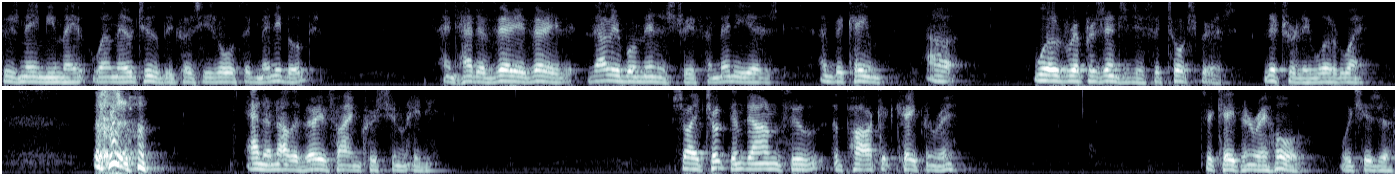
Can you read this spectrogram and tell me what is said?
whose name you may well know too, because he's authored many books and had a very, very valuable ministry for many years and became our world representative for torchbearers, literally worldwide. and another very fine Christian lady. So I took them down through the park at Capernwray to Capernwray Hall, which is a,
